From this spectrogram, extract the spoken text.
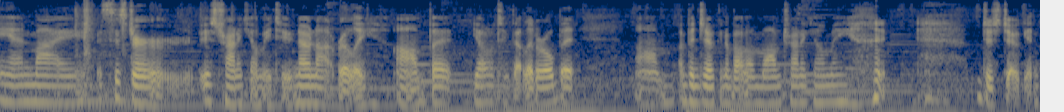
And my sister is trying to kill me too. No, not really. Um, but y'all don't take that literal. But um, I've been joking about my mom trying to kill me. just joking.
